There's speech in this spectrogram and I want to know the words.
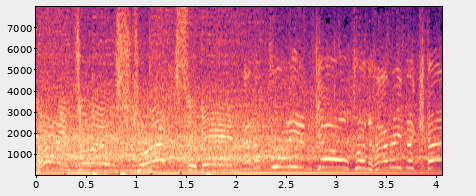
Owen Doyle strikes again. And a brilliant goal from Harry McCurdy.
